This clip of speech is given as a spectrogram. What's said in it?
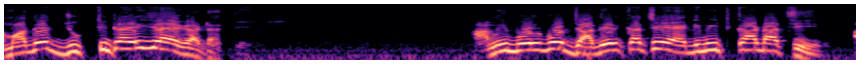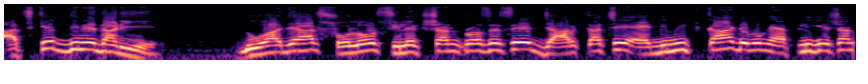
আমাদের যুক্তিটা এই জায়গাটাতে। আমি বলব, যাদের কাছে অ্যাডমিট কার্ড আছে, আজকের দিনে দাঁড়িয়ে দু হাজার ষোলোর সিলেকশন প্রসেসে যার কাছে অ্যাডমিট কার্ড এবং অ্যাপ্লিকেশন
